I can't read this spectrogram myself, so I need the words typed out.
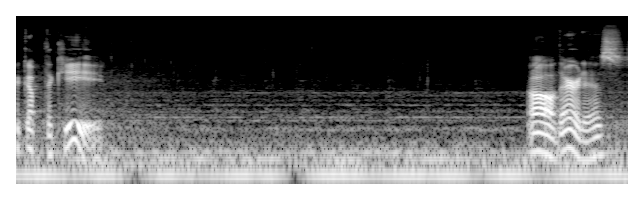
Pick up the key. Oh, there it is.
